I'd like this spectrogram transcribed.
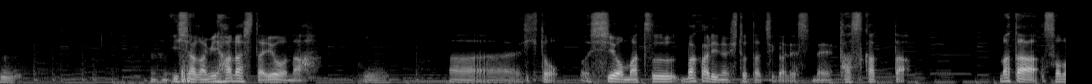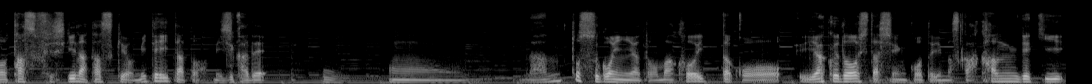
うんうん医者が見放したようなうんあー人、死を待つばかりの人たちがですね、助かった。またそのたす不思議な助けを見ていたと、身近で。うんうーんなんとすごいんやと、まあ、こういったこう躍動した信仰といいますか感激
